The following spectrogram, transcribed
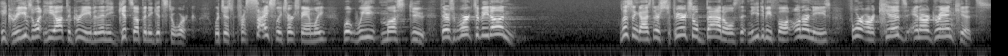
He grieves what he ought to grieve, and then he gets up and he gets to work, which is precisely, church family, what we must do. There's work to be done. Listen, guys, there's spiritual battles that need to be fought on our knees for our kids and our grandkids.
